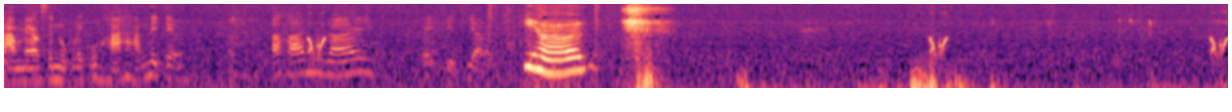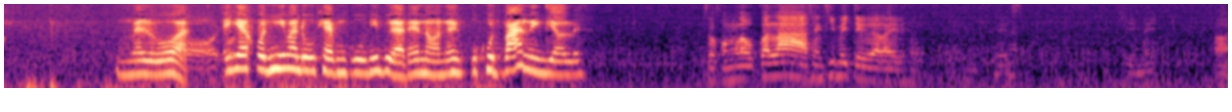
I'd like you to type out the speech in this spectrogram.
ตามแมวสนุกเลยกูหาอาหารไม่เจอ อาหารอยู่ไหนเฮ้ยติดที่อะไร พี่หาน ไม่รู้อะไอ้แค่คนที่มาดูแคมกูนี่เบื่อแน่นอนนะกูขุดบ้านอย่างเดียวเลย ส่วนของเราก็ล่าทั้งที่ไม่เจออะไรเลยครับเห็นไหมเอ่อ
